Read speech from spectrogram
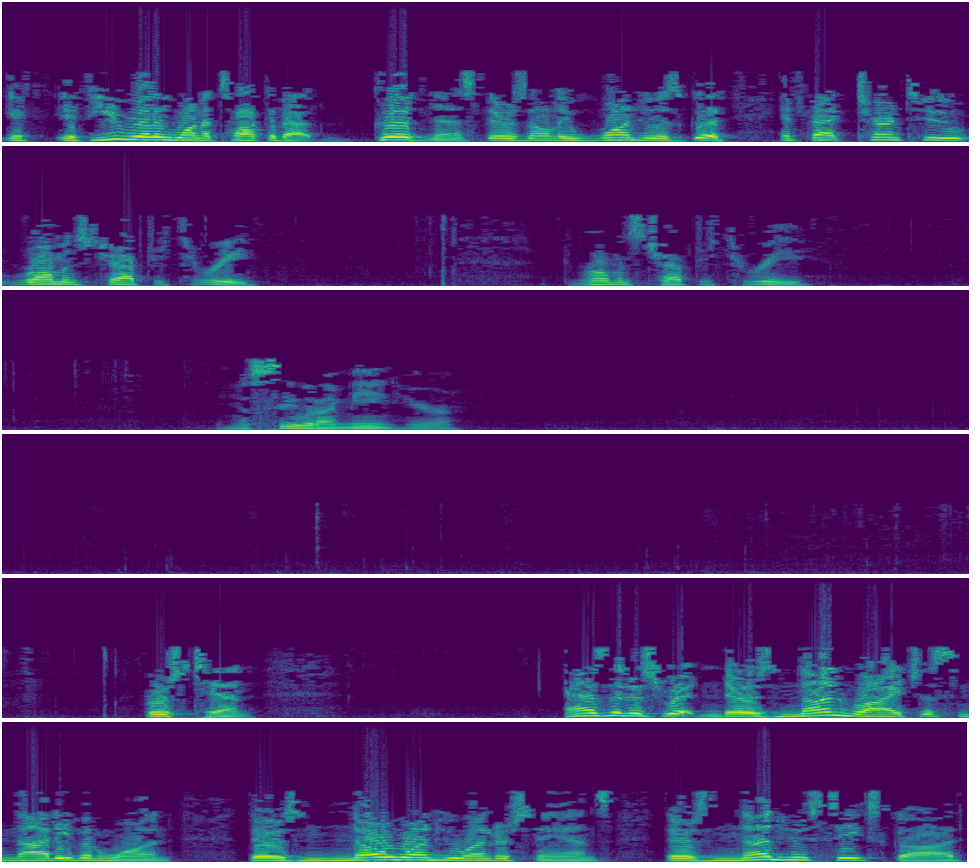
if, if you really want to talk about goodness, there's only one who is good. In fact, turn to Romans chapter 3. Romans chapter 3. You'll see what I mean here. Verse 10. As it is written, there is none righteous, not even one. There is no one who understands. There is none who seeks God.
